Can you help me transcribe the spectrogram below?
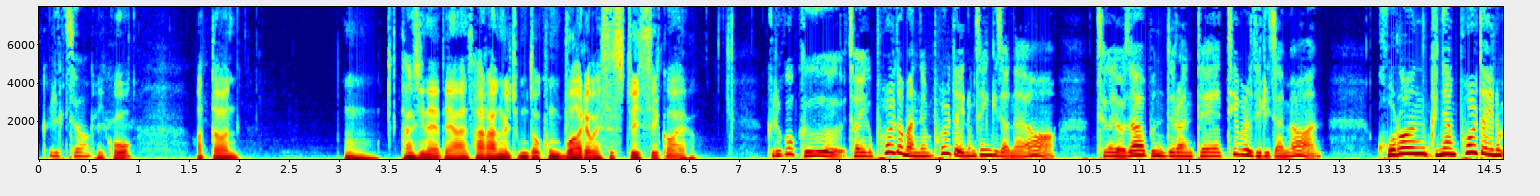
그렇죠. 그리고 어떤 음, 당신에 대한 사랑을 좀 더 공부하려고 했을 수도 있을 거예요. 그리고 그 저희가 폴더 만들면 폴더 이름 생기잖아요. 제가 여자분들한테 팁을 드리자면 그런 그냥 폴더 이름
